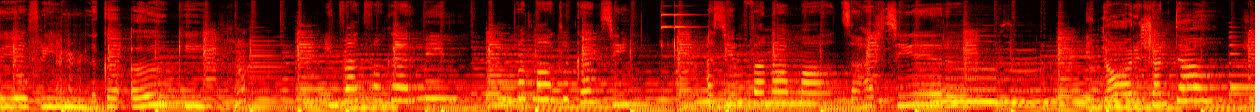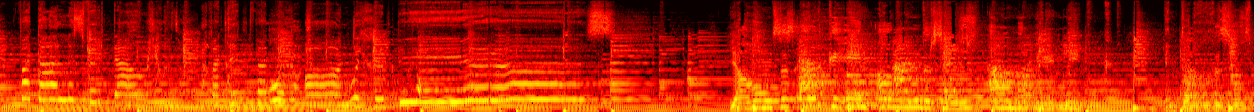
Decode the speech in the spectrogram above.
'n jou vriendelike ouetjie. En wat van Carmen, wat maklik kan sien as een van mamma se hartseer is. En daar is Chantel wat alles vertel van dit wat nog aan die gebeur is. Ja, ons is elke een anders en almal uniek. En tog is ons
